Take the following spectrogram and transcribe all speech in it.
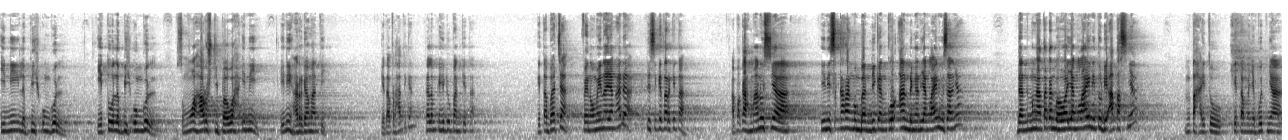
ini lebih unggul itu lebih unggul semua harus di bawah ini ini harga mati? Kita perhatikan dalam kehidupan kita kita baca fenomena yang ada di sekitar kita. Apakah manusia ini sekarang membandingkan Quran dengan yang lain misalnya? Dan mengatakan bahwa yang lain itu di atasnya? Entah itu kita menyebutnya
